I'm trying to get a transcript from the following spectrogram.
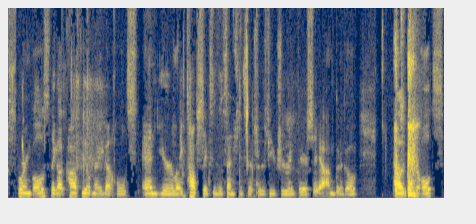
scoring goals. They got Caufield, now you got Holtz, and your like top six is essentially set for the future right there. So yeah, I'm gonna go Alexander Holtz,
